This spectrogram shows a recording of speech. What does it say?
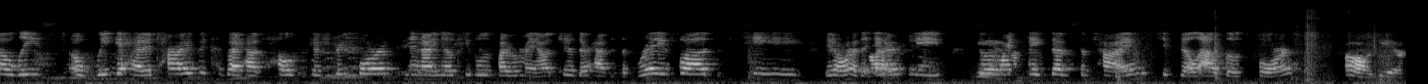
at least a week ahead of time because I have health history forms and I know people with fibromyalgia, they're having the brain fog, the fatigue, they don't have the Right. energy. So it might take them some time to fill out those forms. Oh, yeah,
